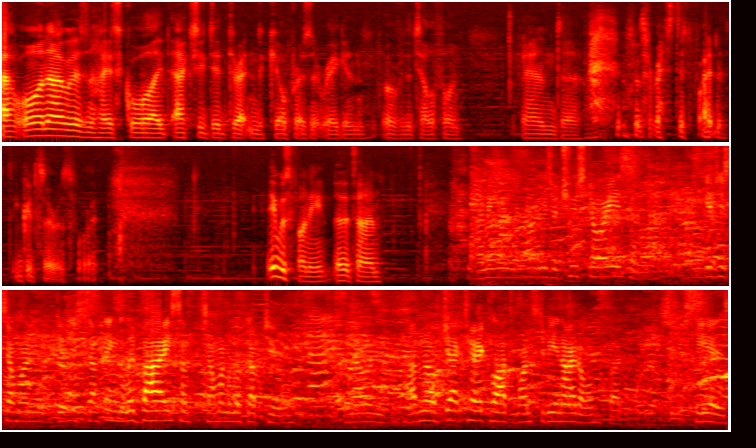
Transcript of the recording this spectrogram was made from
Uh, when I was in high school, I actually did threaten to kill President Reagan over the telephone. And uh, was arrested by the Secret Service for it. It was funny at the time. I mean, you know, these are true stories, and it gives you someone, gives you something to live by, some, someone to look up to. You know, and I don't know if Jack Terricloth wants to be an idol, but he is.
